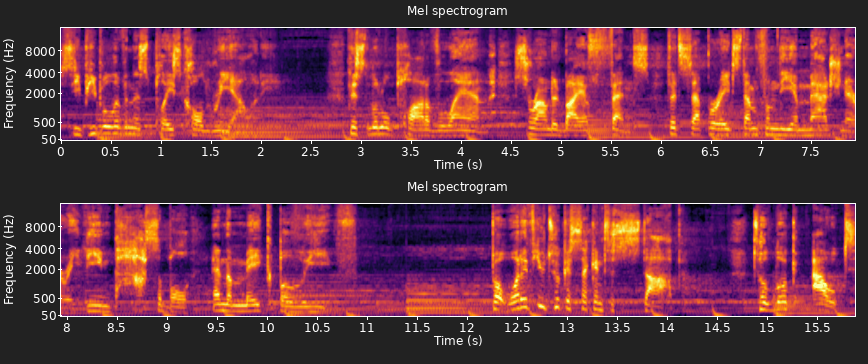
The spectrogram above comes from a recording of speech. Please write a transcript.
See, people live in this place called reality this little plot of land surrounded by a fence that separates them from the imaginary, the impossible, and the make believe. But what if you took a second to stop, to look out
